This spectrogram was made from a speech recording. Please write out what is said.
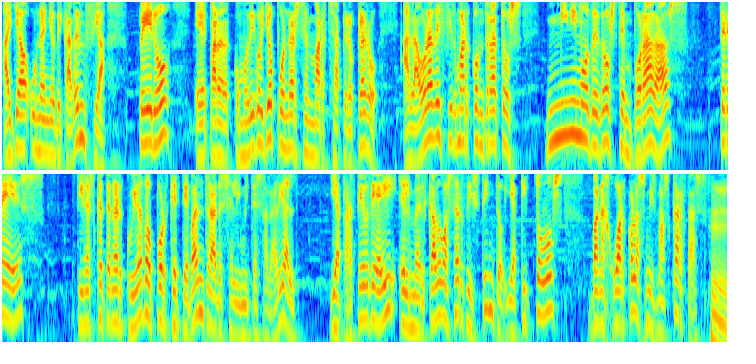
haya un año de cadencia. Pero, para, como digo yo, ponerse en marcha. Pero claro, a la hora de firmar contratos mínimo de dos temporadas, tres, tienes que tener cuidado porque te va a entrar ese límite salarial. Y a partir de ahí el mercado va a ser distinto y aquí todos van a jugar con las mismas cartas. Hmm.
